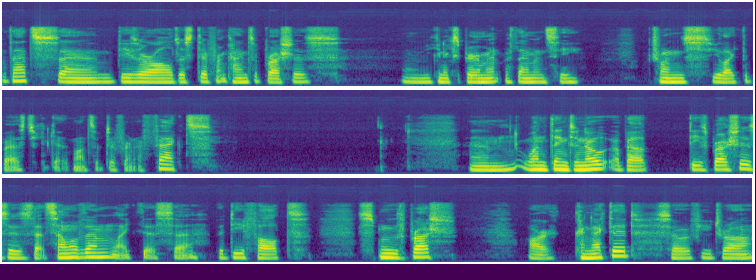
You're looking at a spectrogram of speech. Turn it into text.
so that's, um, these are all just different kinds of brushes. You can experiment with them and see which ones you like the best. You can get lots of different effects. Um, one thing to note about these brushes is that some of them, like this, uh, the default smooth brush, are connected. So if you draw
